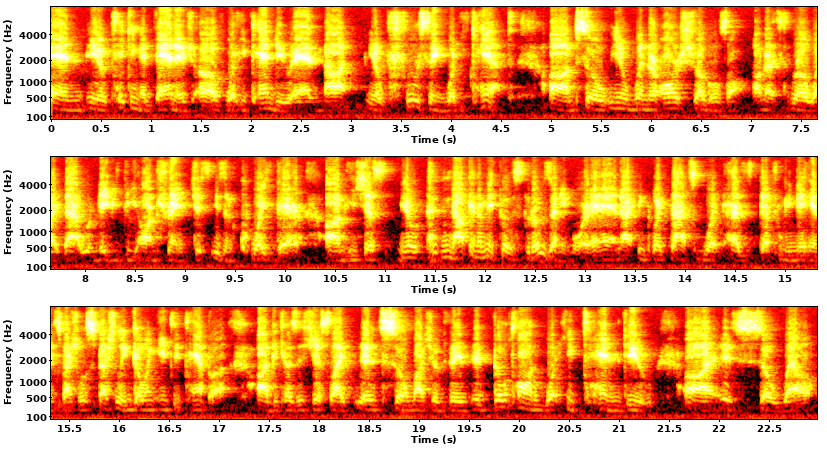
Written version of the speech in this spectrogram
and you know taking advantage of what he can do, and not you know forcing what he can't. Um, so you know when there are struggles on, on, a throw like that, where maybe the arm strength just isn't quite there, um, he's just you know not going to make those throws anymore. And I think like that's what has definitely made him special, especially going into Tampa, uh, because it's just like it's so much of it, built on what he can do uh, is so well.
